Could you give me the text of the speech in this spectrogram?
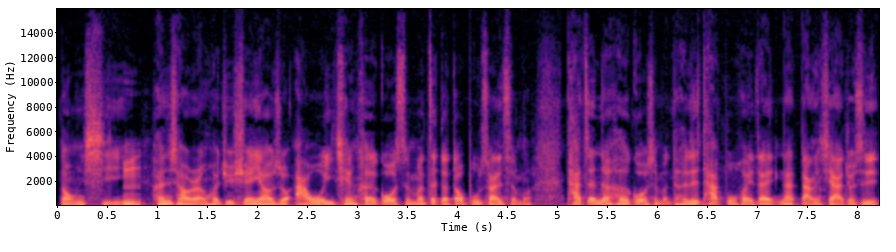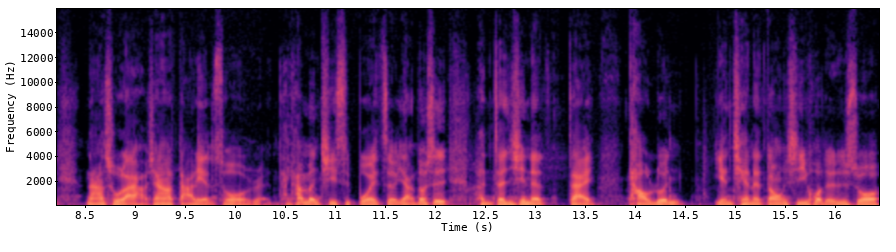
东西。嗯，很少人会去炫耀说啊，我以前喝过什么，这个都不算什么。他真的喝过什么，可是他不会在那当下就是拿出来，好像要打脸所有人。他们其实不会这样，都是很真心的在讨论。眼前的东西，或者是说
